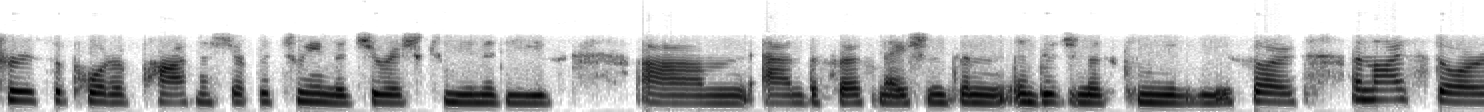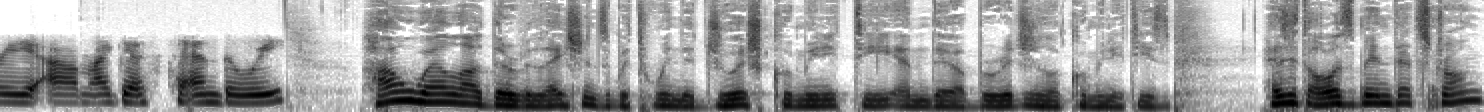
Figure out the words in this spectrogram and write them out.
true supportive partnership between the Jewish communities um, and the First Nations and Indigenous communities. So a nice story, um, I guess, to end the week. How well are the relations between the Jewish community and the Aboriginal communities? Has it always been that strong?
